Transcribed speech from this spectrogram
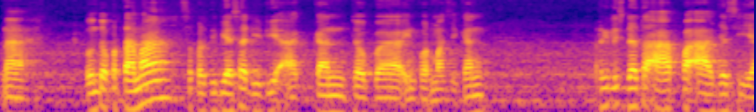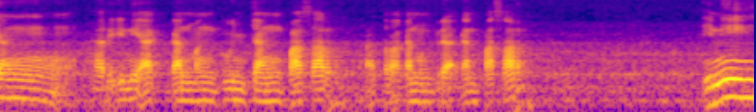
Nah, untuk pertama seperti biasa Didi akan coba informasikan rilis data apa aja sih yang hari ini akan mengguncang pasar atau akan menggerakkan pasar. Ini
